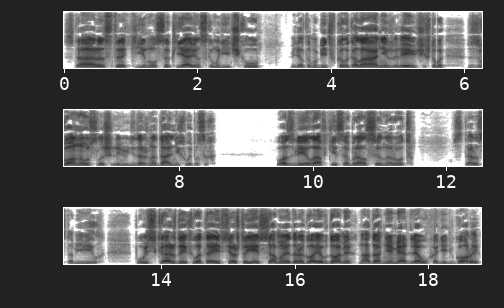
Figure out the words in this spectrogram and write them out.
староста кинулся к явинскому дьячку, велел тому бить в колокола, не жалеючи, чтобы звоны услышали люди даже на дальних выпасах. Возле лавки собрался народ. Староста объявил. — Пусть каждый хватает все, что есть самое дорогое в доме. Надо немедля уходить в горы.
